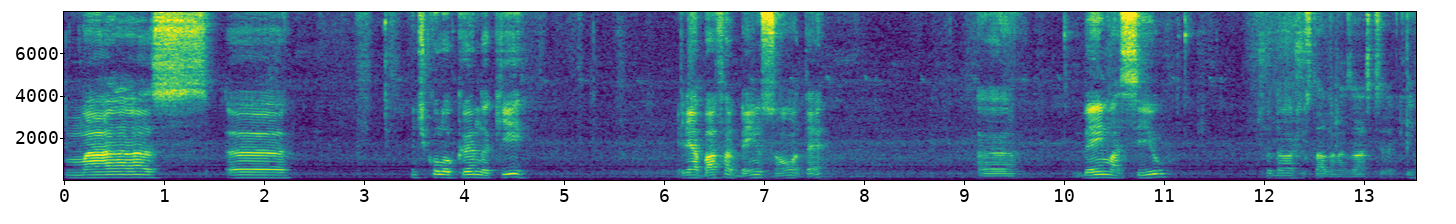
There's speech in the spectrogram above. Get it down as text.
mas uh, gente colocando aqui, ele abafa bem o som até. Uh, bem macio. Deixa eu dar uma ajustada nas hastes aqui.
